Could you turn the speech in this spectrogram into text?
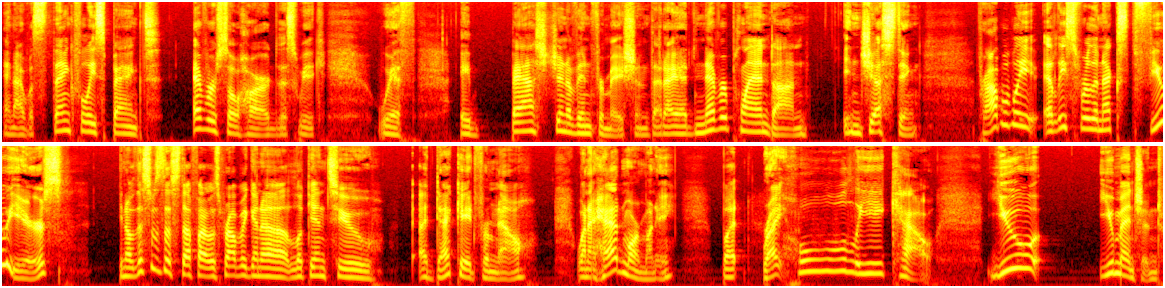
and I was thankfully spanked ever so hard this week with a bastion of information that I had never planned on ingesting, probably at least for the next few years. You know, this was the stuff I was probably going to look into a decade from now when I had more money. But Right. holy cow. You you mentioned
